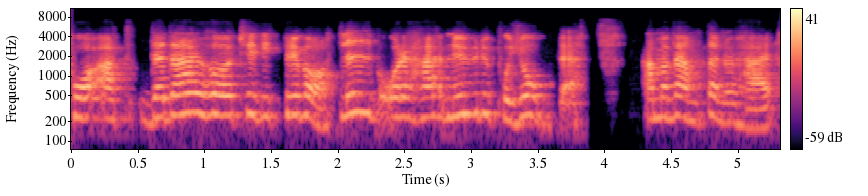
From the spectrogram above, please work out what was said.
på att det där hör till ditt privatliv och det här, nu är du på jobbet. Ja men vänta nu här,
